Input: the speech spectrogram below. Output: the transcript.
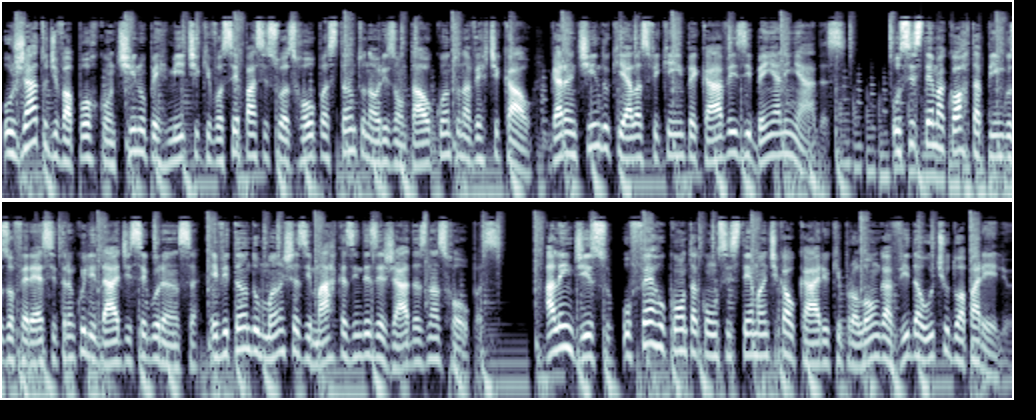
O jato de vapor contínuo permite que você passe suas roupas tanto na horizontal quanto na vertical, garantindo que elas fiquem impecáveis e bem alinhadas. O sistema corta-pingos oferece tranquilidade e segurança, evitando manchas e marcas indesejadas nas roupas. Além disso, o ferro conta com um sistema anticalcário que prolonga a vida útil do aparelho.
